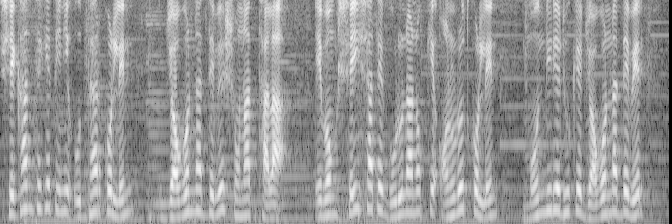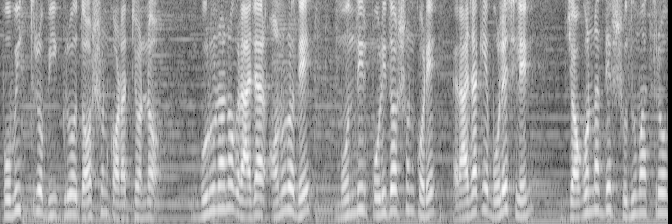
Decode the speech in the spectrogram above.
সেখান থেকে তিনি উদ্ধার করলেন জগন্নাথ দেবের সোনার থালা এবং সেই সাথে গুরু নানককে অনুরোধ করলেন মন্দিরে ঢুকে জগন্নাথ দেবের পবিত্র বিগ্রহ দর্শন করার জন্য। গুরু নানক রাজার অনুরোধে মন্দির পরিদর্শন করে রাজাকে বলেছিলেন জগন্নাথদেব শুধুমাত্র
